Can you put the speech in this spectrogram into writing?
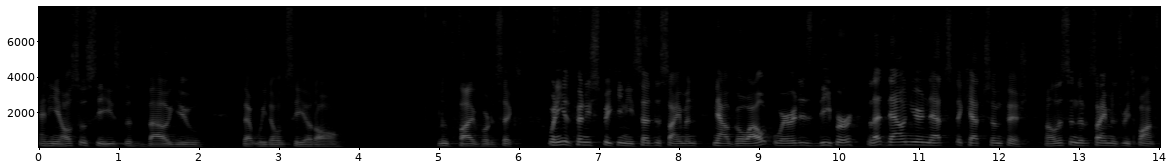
and he also sees the value that we don't see at all. Luke 5 46. When he had finished speaking, he said to Simon, Now go out where it is deeper, let down your nets to catch some fish. Now listen to Simon's response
